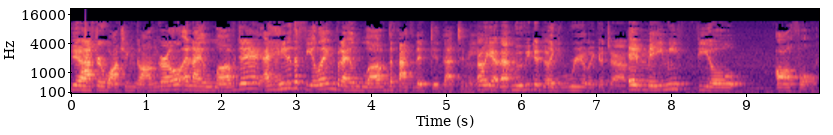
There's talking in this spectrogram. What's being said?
yeah. After watching Gone Girl, and I loved it. I hated the feeling, but I loved the fact that it did that to me. Oh Like, yeah, that movie did a like, really good job. it made me feel awful.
